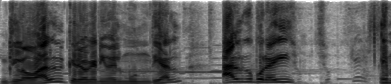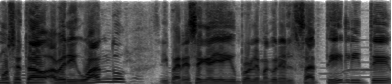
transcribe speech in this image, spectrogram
global, creo que a nivel mundial. Algo por ahí hemos estado averiguando y parece que hay ahí un problema con el satélite.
